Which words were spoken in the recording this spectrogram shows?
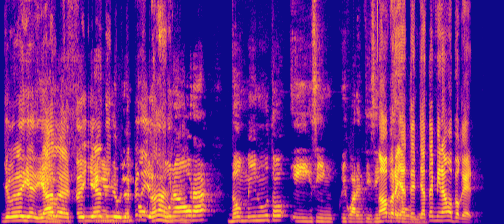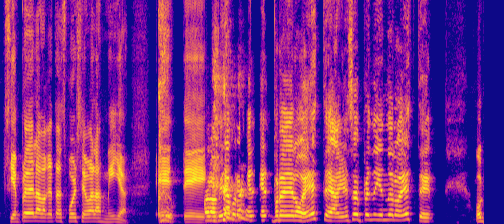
Yo le dije, diablo, estoy yendo. Y yo, yo, tiempo, ah. una hora, dos minutos y, cin- y 45 no pero ya, te- ya terminamos porque siempre de la baqueta Sports se va a las millas este Pero mira, en- pero en el oeste, a mí me sorprende yendo al oeste. Ok,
